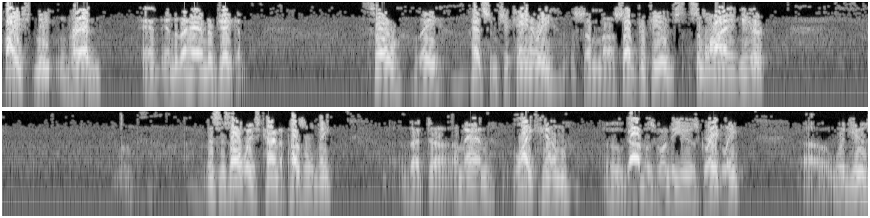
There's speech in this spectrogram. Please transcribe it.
spiced meat and bread and into the hand of Jacob. So they had some chicanery, some uh, subterfuge, some lying here this has always kind of puzzled me that uh, a man like him, who God was going to use greatly, uh, would use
